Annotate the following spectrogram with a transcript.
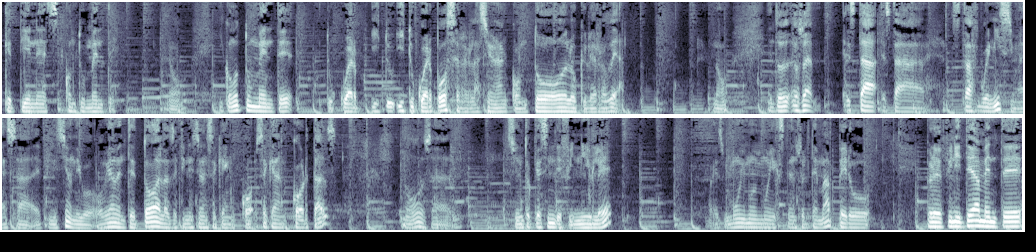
que tienes con tu mente, ¿no? Y cómo tu mente, tu cuerpo y tu, y tu cuerpo se relacionan con todo lo que le rodea, ¿no? Entonces, o sea, está, está, está buenísima esa definición. Digo, obviamente todas las definiciones se quedan, se quedan cortas, ¿no? O sea, siento que es indefinible. Es muy, muy, muy extenso el tema, pero, pero definitivamente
